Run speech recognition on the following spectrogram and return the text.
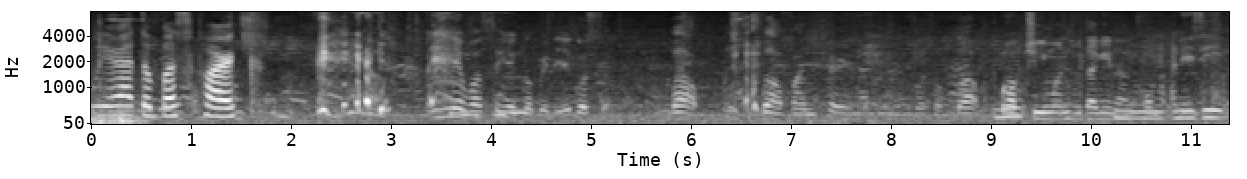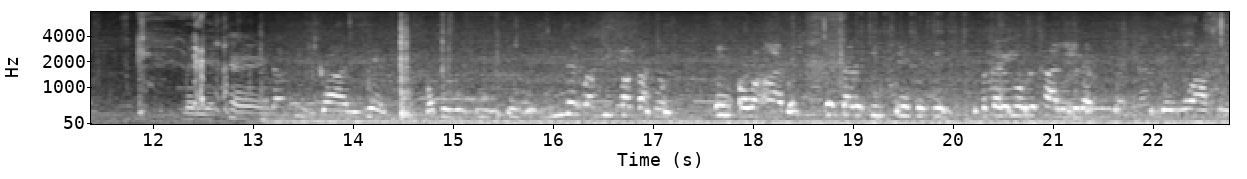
We're at the bus park. I never see you go brother. You go so bop, bop and turn again. You go so bop, bop three one foot again and come. And you see, Then you turn. God is dead, but it will, it will never be forgotten in our heart. Especially in 2015, because you know the is that we the walking.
